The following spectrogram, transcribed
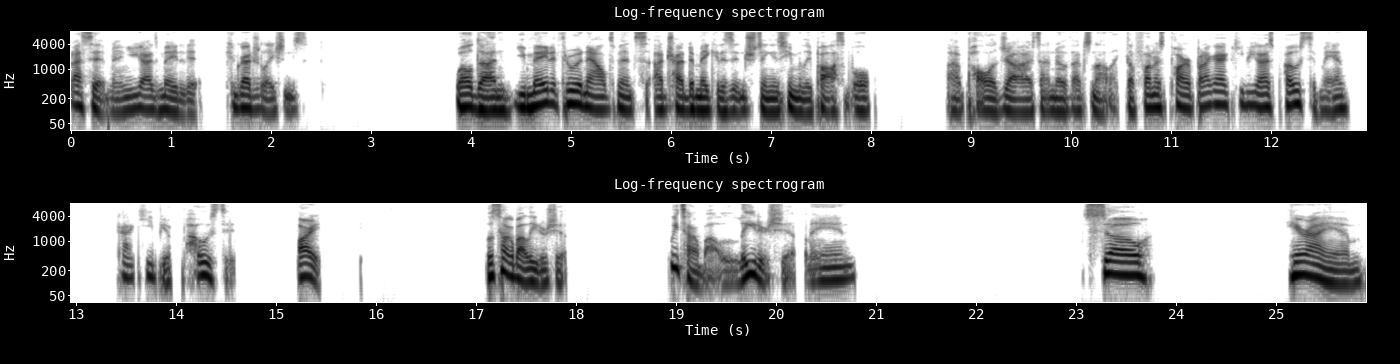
That's it, man. You guys made it. Congratulations. Well done. You made it through announcements. I tried to make it as interesting as humanly possible. I apologize. I know that's not like the funnest part, but I got to keep you guys posted, man. Got to keep you posted. All right. Let's talk about leadership. We talk about leadership, man. So here I am.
